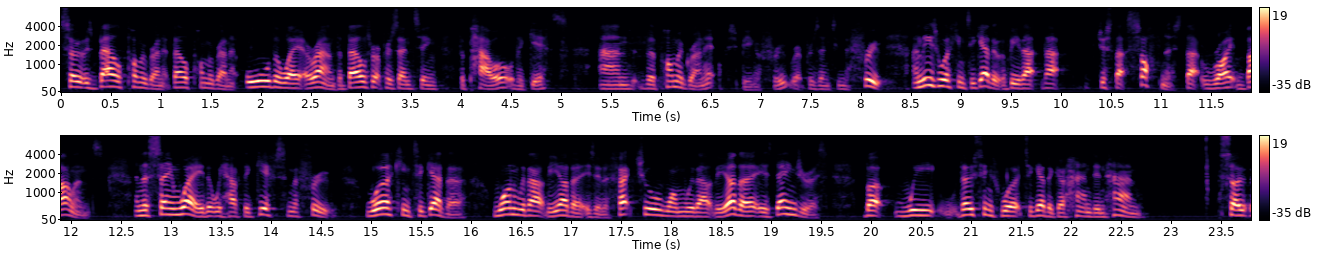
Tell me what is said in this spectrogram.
So it was bell, pomegranate, bell, pomegranate, all the way around. The bells representing the power or the gifts, and the pomegranate, obviously being a fruit, representing the fruit. And these working together, would be that, that just that softness, that right balance. And the same way that we have the gifts and the fruit working together, one without the other is ineffectual, one without the other is dangerous. But we, those things work together, go hand in hand. So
